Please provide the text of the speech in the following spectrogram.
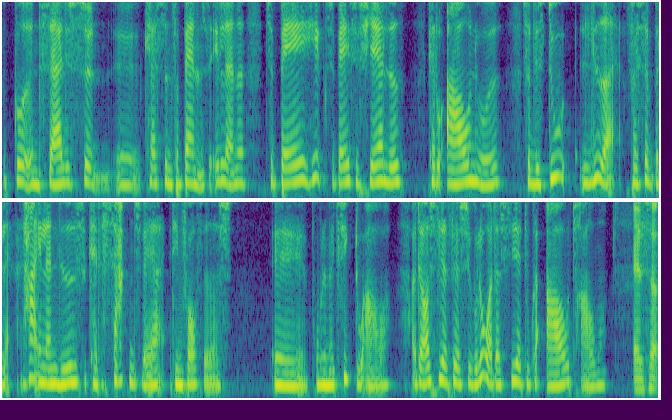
begået en særlig synd, øh, kastet en forbandelse, et eller andet, tilbage, helt tilbage til fjerde led, kan du arve noget. Så hvis du lider, for eksempel har en eller anden lidelse, kan det sagtens være din forfædres øh, problematik, du arver. Og der er også flere og flere psykologer, der siger, at du kan arve traumer. Altså,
